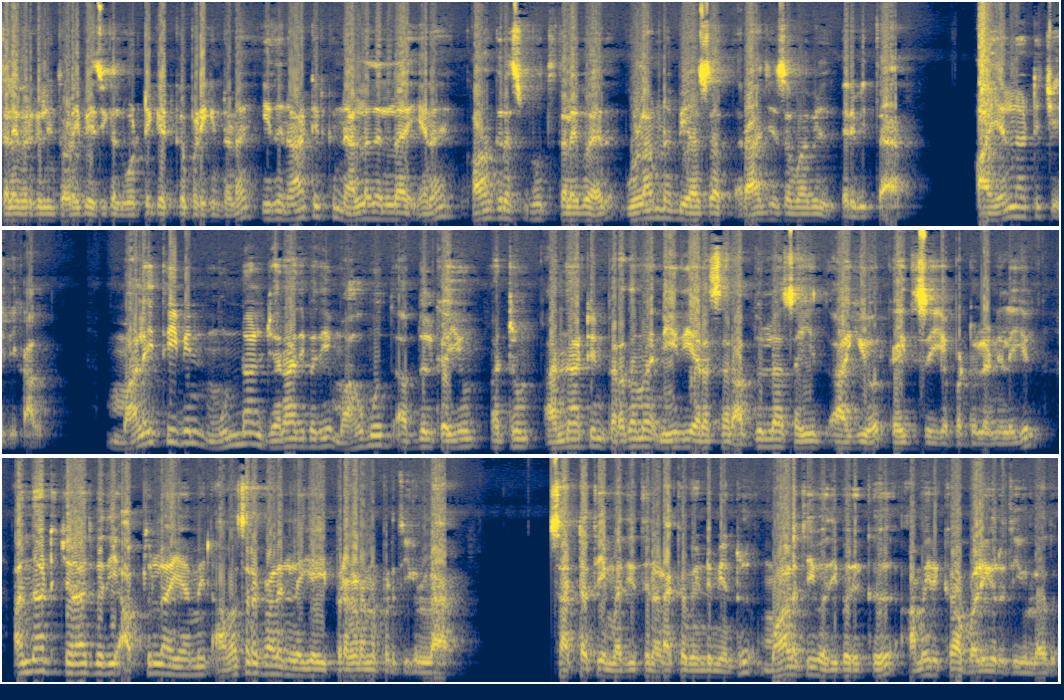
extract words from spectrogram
தலைவர்களின் தொலைபேசிகள் ஒட்டு கேட்கப்படுகின்றன. இது நாட்டிற்கு நல்லதல்ல என காங்கிரஸ் மூத்த தலைவர் குலாம் நபி ஆசாத் ராஜ்யசபாவில் தெரிவித்தார். அயல்நாட்டு செய்திகள். மலைத்தீவின் முன்னாள் ஜனாதிபதி மஹமூத் அப்துல் கையூம் மற்றும் அந்நாட்டின் பிரதம நீதியரசர் அப்துல்லா சயீத் ஆகியோர் கைது செய்யப்பட்டுள்ள நிலையில் அந்நாட்டு ஜனாதிபதி அப்துல்லா யாமின் அவசரகால நிலையை பிரகடனப்படுத்தியுள்ளார். சட்டத்தை மதித்து நடக்க வேண்டும் என்று மாலத்தீவு அதிபருக்கு அமெரிக்கா வலியுறுத்தியுள்ளது.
